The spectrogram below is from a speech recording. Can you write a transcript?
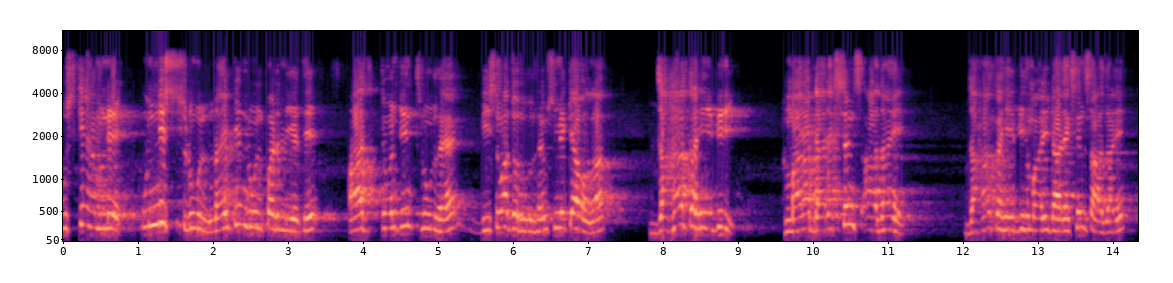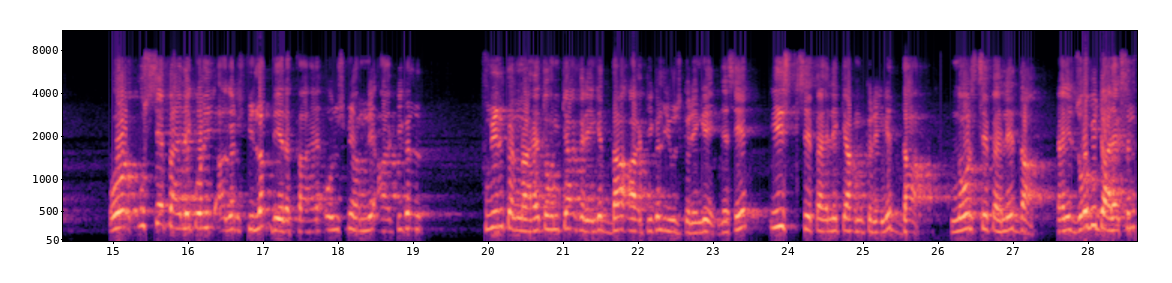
उसके हमने 19 रूल 19 रूल पढ़ लिए थे। आज ट्वेंटी रूल है, बीसवा जो रूल है, उसमें क्या होगा? जहाँ कहीं भी हमारा डायरेक्शंस आ जाए, जहाँ कहीं भी हमारी डायरेक्शंस आ जाए, और उससे पहले कोई अगर फिलअप दे रखा है और उसमें हमने आर्टिकल फिल करना है तो हम क्या करेंगे? द आर्टिकल यूज़ करेंगे। जैसे ईस्ट से पहले क्या हम करेंगे? द। नॉर्थ से पहले द यानी जो भी डायरेक्शन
